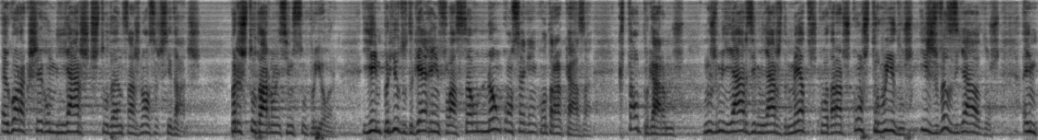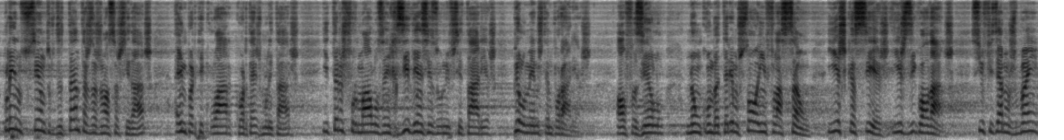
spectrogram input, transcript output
Agora que chegam milhares de estudantes às nossas cidades para estudar no ensino superior, e em período de guerra e inflação não conseguem encontrar casa. Que tal pegarmos nos milhares e milhares de metros quadrados construídos e esvaziados em pleno centro de tantas das nossas cidades, em particular quartéis militares, e transformá-los em residências universitárias, pelo menos temporárias? Ao fazê-lo, não combateremos só a inflação e a escassez e as desigualdades. Se o fizermos bem,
